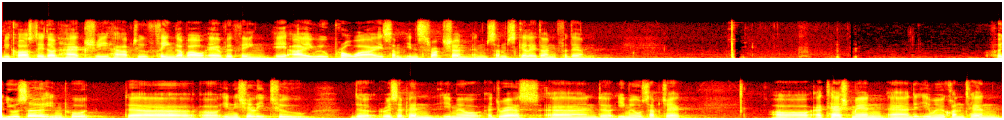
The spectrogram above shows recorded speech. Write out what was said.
because they don't actually have to think about everything. AI will provide some instruction and some skeleton for them. For user input, there are uh, initially two, the recipient email address and the email subject. Uh, attachment and the email content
